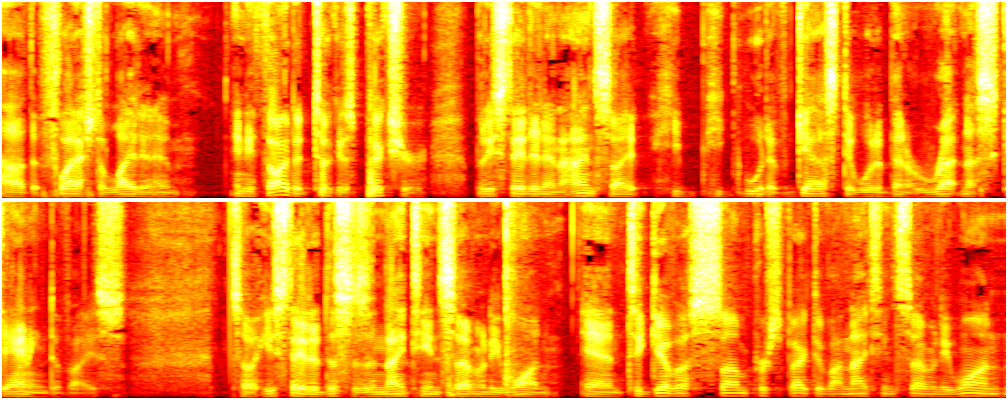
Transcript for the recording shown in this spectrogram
uh, that flashed a light at him. And he thought it took his picture, but he stated in hindsight he, he would have guessed it would have been a retina scanning device. So he stated this is in 1971. And to give us some perspective on 1971,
